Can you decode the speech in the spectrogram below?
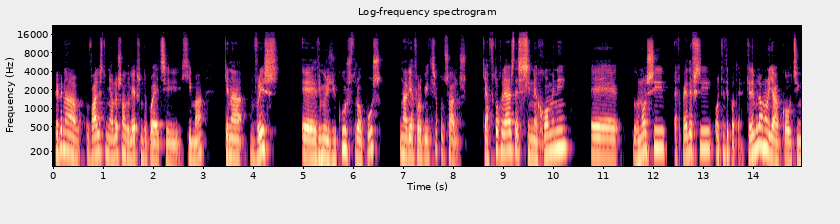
πρέπει να βάλεις το μυαλό σου να δουλέψεις, να το πω έτσι, χήμα και να βρεις ε, δημιουργικούς τρόπους να διαφοροποιηθείς από τους άλλους. Και αυτό χρειάζεται συνεχόμενη ε, γνώση, εκπαίδευση, οτιδήποτε. Και δεν μιλάω μόνο για coaching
